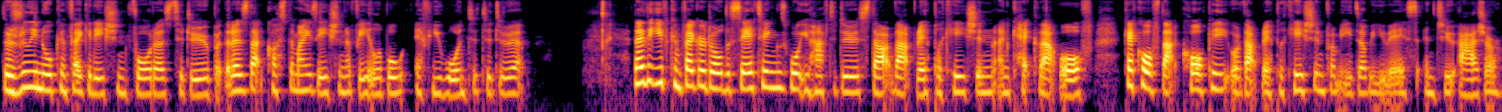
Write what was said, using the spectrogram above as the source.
there's really no configuration for us to do, but there is that customization available if you wanted to do it. Now that you've configured all the settings, what you have to do is start that replication and kick that off. Kick off that copy or that replication from AWS into Azure.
